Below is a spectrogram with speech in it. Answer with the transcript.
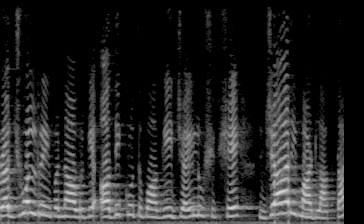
ಪ್ರಜ್ವಲ್ ರೇವಣ್ಣ ಅವರಿಗೆ ಅಧಿಕೃತವಾಗಿ ಜೈಲು ಶಿಕ್ಷೆ ಜಾರಿ ಮಾಡಲಾಗ್ತಾ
